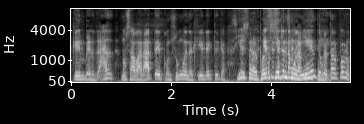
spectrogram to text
que en verdad nos abarate el consumo de energía eléctrica. Sí, Es- pero al pueblo ese es el enamoramiento que está el pueblo.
